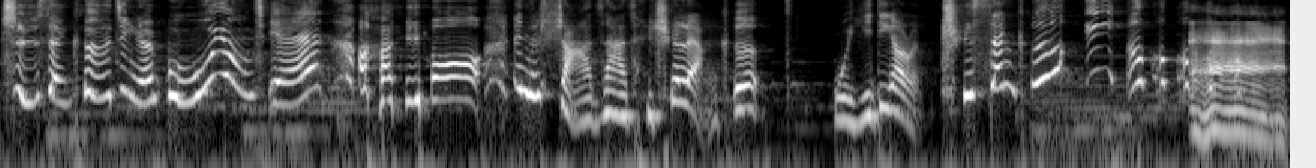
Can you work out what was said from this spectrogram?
吃三颗竟然不用钱！哎呦，那傻子啊，才吃两颗，我一定要吃三颗！哎，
